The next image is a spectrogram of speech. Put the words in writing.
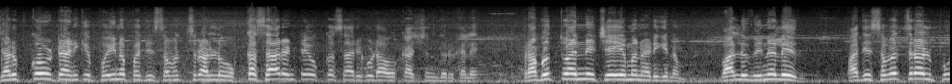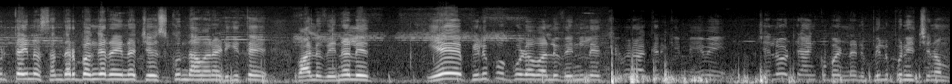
జరుపుకోవటానికి పోయిన పది సంవత్సరాల్లో ఒక్కసారి అంటే ఒక్కసారి కూడా అవకాశం దొరకలే. ప్రభుత్వాన్ని చేయమని అడిగినాం. వాళ్ళు వినలేదు. పది సంవత్సరాలు పూర్తయిన సందర్భంగానైనా చేసుకుందామని అడిగితే వాళ్ళు వినలేదు. ఏ పిలుపుకు కూడా వాళ్ళు వినలేదు. చివరాఖరికి మేమే చెలో ట్యాంక్ బండ్ అని పిలుపునిచ్చినాం.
